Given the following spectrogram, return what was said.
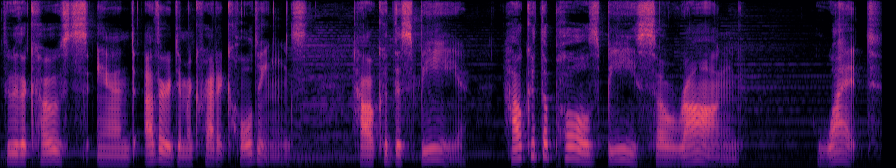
through the coasts and other Democratic holdings. How could this be? How could the polls be so wrong? What?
